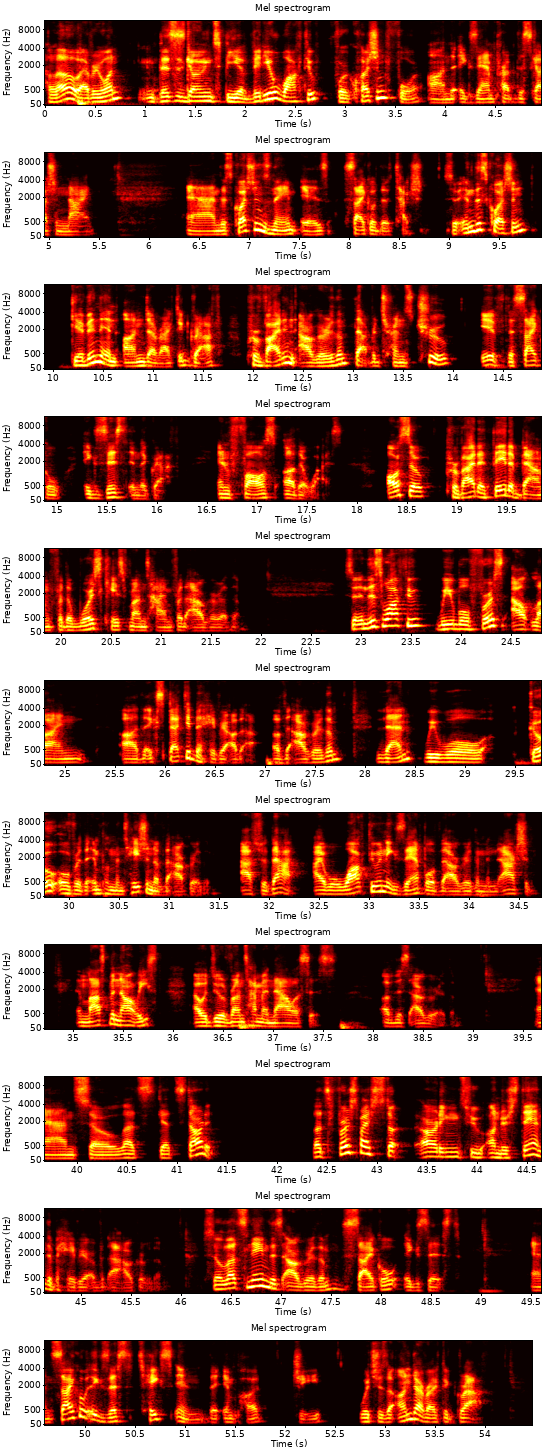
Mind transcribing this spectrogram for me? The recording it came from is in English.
Hello, everyone. This is going to be a video walkthrough for question four on the exam prep discussion nine. And this question's name is cycle detection. So in this question, given an undirected graph, provide an algorithm that returns true if the cycle exists in the graph and false otherwise. Also, provide a theta bound for the worst case runtime for the algorithm. So in this walkthrough, we will first outline uh, the expected behavior of the, of the algorithm. Then we will go over the implementation of the algorithm. After that, I will walk through an example of the algorithm in action. And last but not least, I will do a runtime analysis of this algorithm. And so let's get started. Let's first by starting to understand the behavior of the algorithm. So let's name this algorithm cycle exist. And cycle exist takes in the input G, which is an undirected graph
